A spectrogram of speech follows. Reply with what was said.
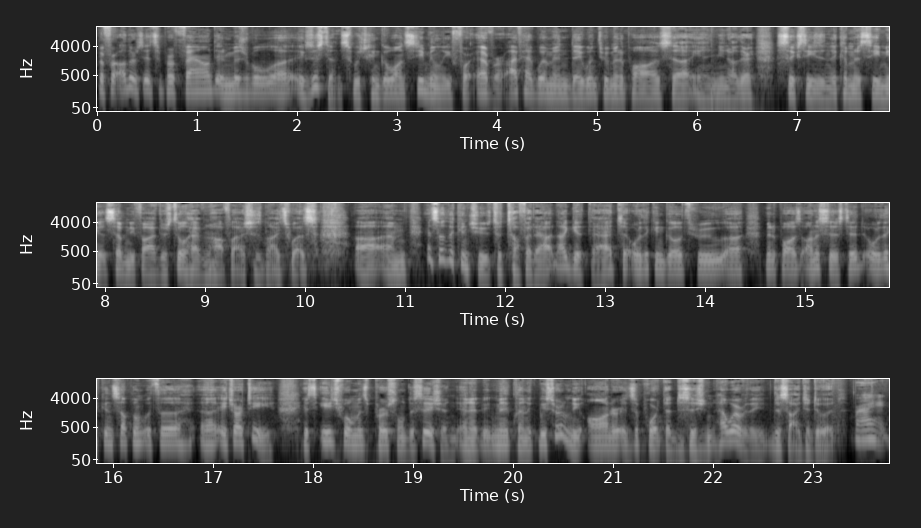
but for others, it's a profound and miserable uh, existence, which can go on seemingly forever. I've had women, they went through menopause uh, in, you know, their 60s, and they come in to see me at 75. They're still having hot flashes, and night sweats. Uh, um, and so they can choose to tough it out, and I get that. Or they can go through uh, menopause unassisted, or they can supplement with HRT. Uh, it's each woman's personal decision. And at McMinn Clinic, we certainly honor and support that decision, however they decide to do it. Right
